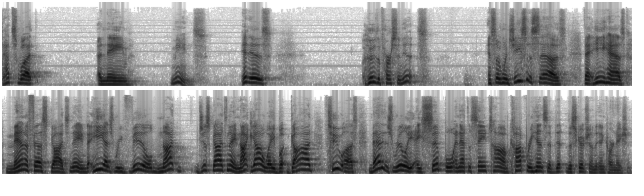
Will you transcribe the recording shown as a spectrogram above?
That's what a name means. It is who the person is. And so when Jesus says that he has manifest God's name, that he has revealed not just God's name, not Yahweh, but God to us, that is really a simple and at the same time comprehensive de- description of the incarnation.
